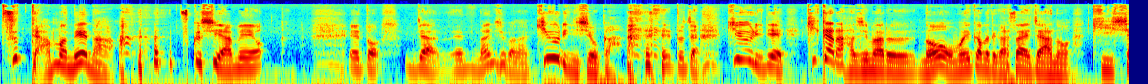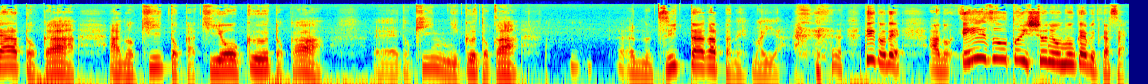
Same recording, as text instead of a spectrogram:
つってあんまねえな。つくしやめよう。えっと、じゃあ、えっと、何しようかな。キュウリにしようか。えっと、じゃあ、キュウリで、木から始まるのを思い浮かべてください。じゃあ、あの、汽車とか、あの、木とか、記憶とか、えっと、筋肉とか、あの、ツイッターがあったね。まあいいや。っていうので、あの、映像と一緒に思い浮かべてください。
